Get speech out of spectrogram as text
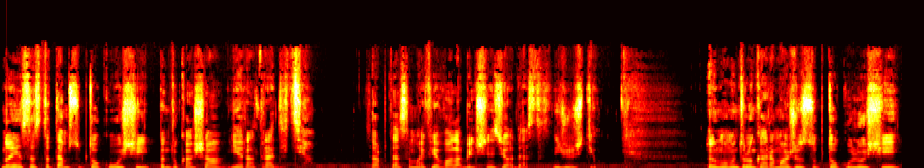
Noi însă stăteam sub tocul ușii pentru că așa era tradiția. S-ar putea să mai fie valabil și în ziua de astăzi, nici nu știu. În momentul în care am ajuns sub tocul ușii,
